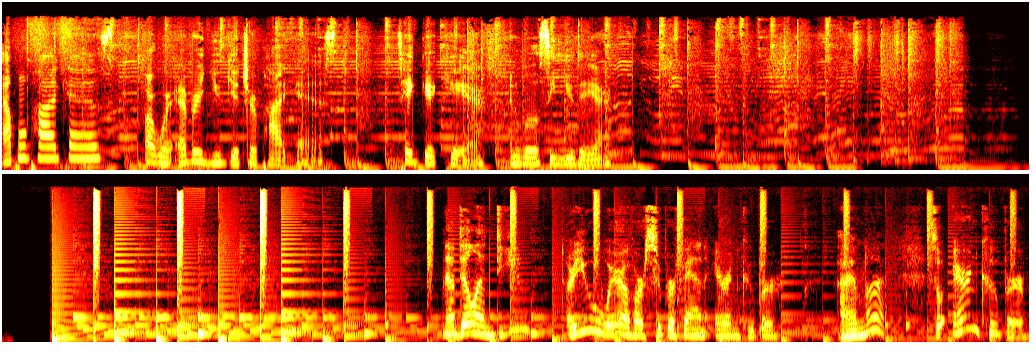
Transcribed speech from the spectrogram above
Apple Podcasts, or wherever you get your podcasts. Take good care, and we'll see you there. Now, Dylan, do you are you aware of our super fan Aaron Cooper? I am not. So Aaron Cooper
